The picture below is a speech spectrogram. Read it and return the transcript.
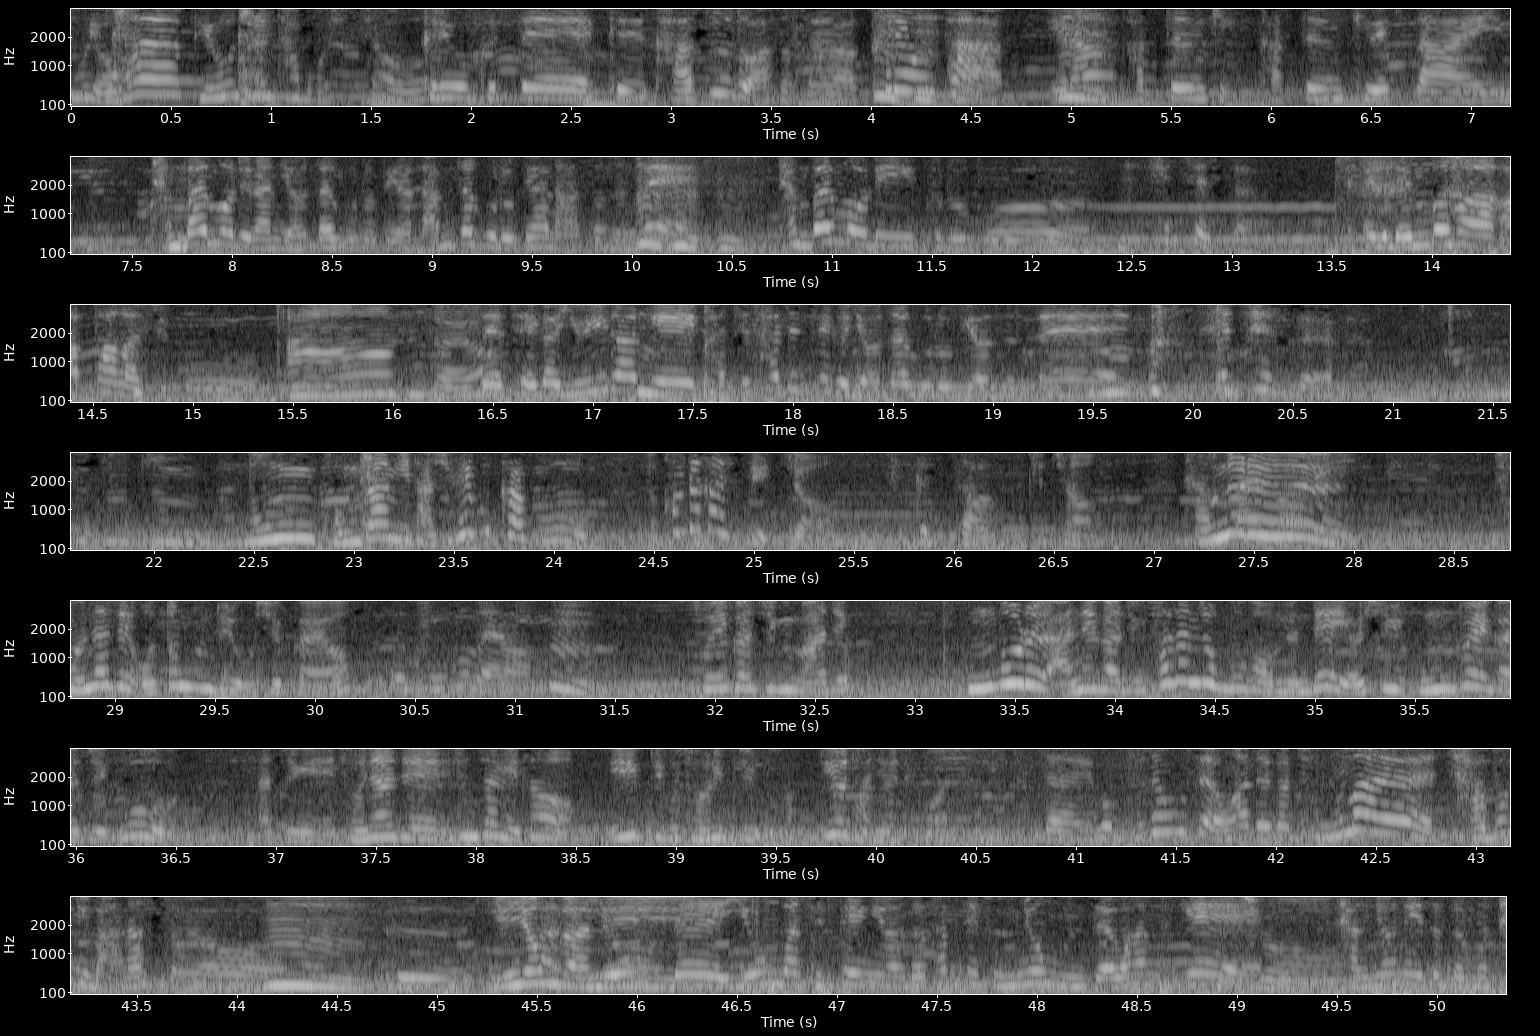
뭐 영화 배우들은 다 멋있죠. 그리고 그때 그 가수도 왔었어요. 음, 크레용팝이랑 같은 기, 같은 기획사인 단발머리라는 여자 그룹이랑 남자 그룹이 하나 왔었는데 음, 음, 단발머리 그룹은 해체했어요. 이거 멤버가 아파가지고 아 진짜요? 네 제가 유일하게 같이 사진 찍은 여자 그룹이었는데 음. 해체했어요. 그래도 좀 몸 건강이 다시 회복하고 또 컴백할 수도 있죠. 그쵸. 그렇죠. 단발머리. 오늘은 전야제 어떤 분들이 오실까요? 이거 궁금해요. 음, 저희가 지금 아직 공부를 안 해가지고 사전 정보가 없는데 열심히 공부해가지고 나중에 전야제 현장에서 이리 뛰고 저리 뛰고 막 뛰어다녀야 될 것 같습니다. 네 이번 부산국제영화제가 정말 잡음이 많았어요. 음, 그 1년간에. 이용, 네, 이용관 집행위원장 사태 종료 문제와 함께 그렇죠. 작년에 있었던 뭐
